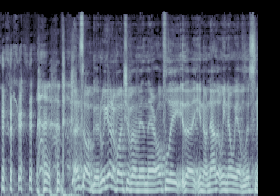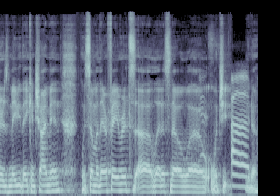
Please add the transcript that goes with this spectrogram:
That's all good. We got a bunch of them in there. Hopefully, the you know now that we know we have listeners, maybe they can chime in with some of their favorites. Uh, let us know uh, what you Um, you know.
